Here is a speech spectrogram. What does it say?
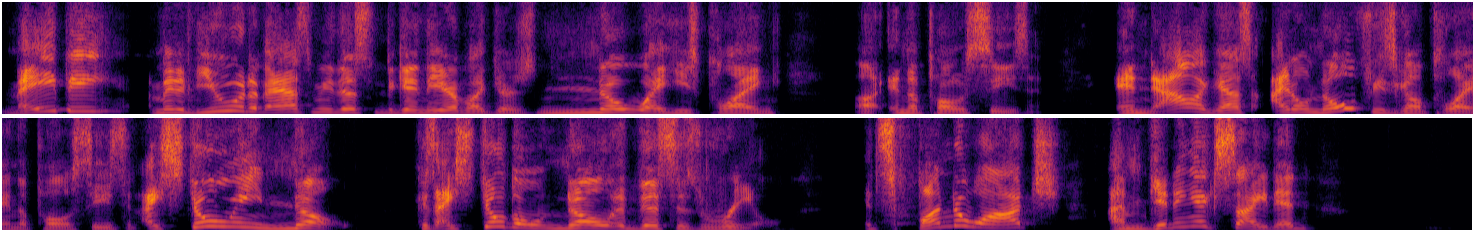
maybe, I mean, if you would have asked me this at the beginning of the year, I'm like, there's no way he's playing uh, in the postseason. And now I guess I don't know if he's going to play in the postseason. I still lean no because I still don't know if this is real. It's fun to watch. I'm getting excited,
